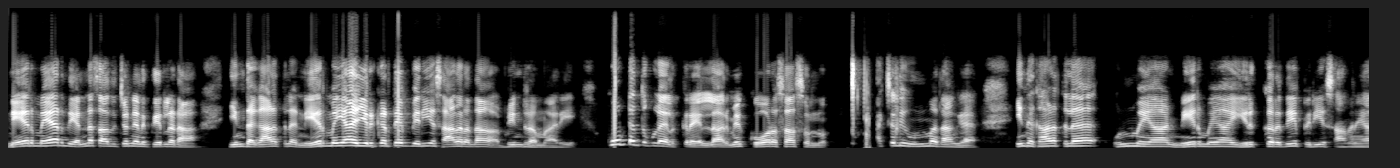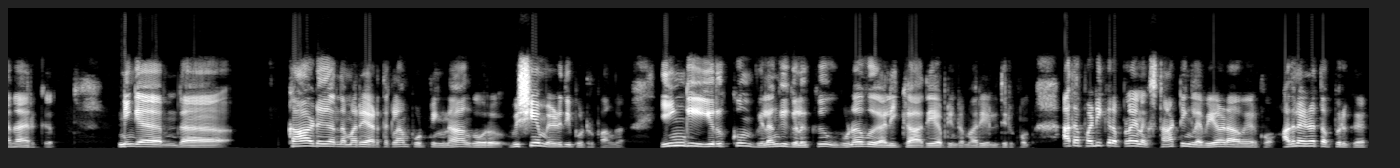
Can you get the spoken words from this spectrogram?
நேர்மையா இருந்து என்ன சாதிச்சோன்னு எனக்கு தெரியலடா. இந்த காலத்துல நேர்மையா இருக்கிறதே பெரிய சாதனை தான் அப்படின்ற மாதிரி கூட்டத்துக்குள்ள இருக்கிற எல்லாருமே கோரஸா சொன்னோம். ஆக்சுவலி உண்மைதாங்க. இந்த காலத்துல உண்மையா நேர்மையா இருக்கிறதே பெரிய சாதனையா தான் இருக்கு. நீங்க இந்த காடு அந்த மாதிரி இடத்துக்குலாம் போட்டிங்கன்னா அங்கே ஒரு விஷயம் எழுதி போட்டிருப்பாங்க. இங்கு இருக்கும் விலங்குகளுக்கு உணவு அளிக்காதே அப்படின்ற மாதிரி எழுதியிருக்கும். அதை படிக்கிறப்பெல்லாம் எனக்கு ஸ்டார்டிங்கில் வேர்டாகவே இருக்கும். அதில் என்ன தப்பு இருக்குது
